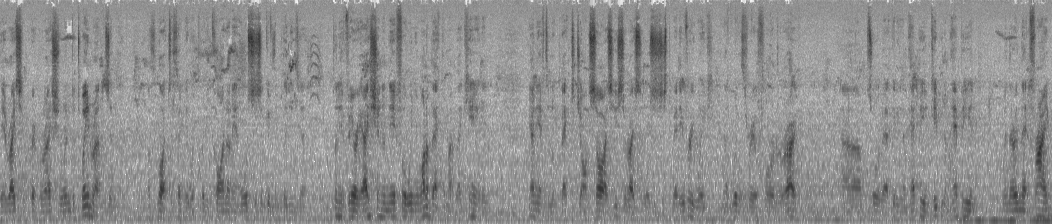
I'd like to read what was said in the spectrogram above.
their racing preparation or in between runs. And I'd like to think that we're pretty kind on our horses and give them plenty to plenty of variation, and therefore when you want to back them up, they can. And you only have to look back to John Size. He used to race the horses just about every week, and they'd win three or four in a row. Um, it's all about getting them happy and keeping them happy, and when they're in that frame,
